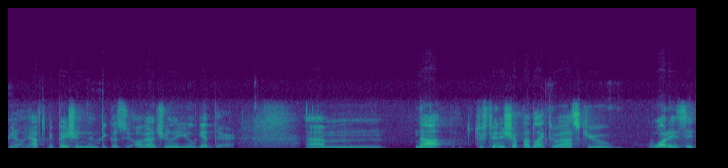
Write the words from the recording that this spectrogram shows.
you know, you have to be patient, and because eventually you'll get there. Um, now, to finish up, I'd like to ask you what is it,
